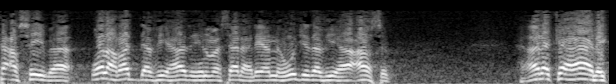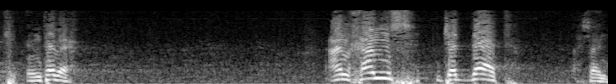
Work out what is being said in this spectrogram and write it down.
تعصيبا ولا رد في هذه المسألة لأنه وجد فيها عاصب. هلك هالك انتبه. عن خمس جدات أحسنت.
